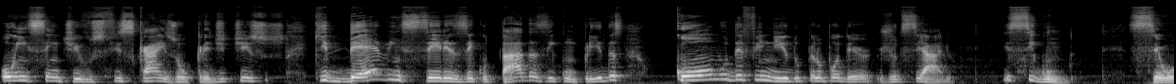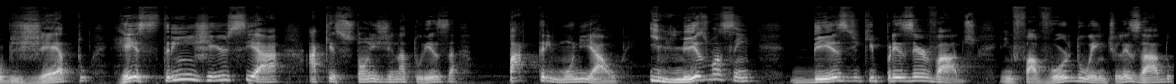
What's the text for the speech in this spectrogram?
ou incentivos fiscais ou creditícios que devem ser executadas e cumpridas como definido pelo Poder Judiciário. E segundo, seu objeto restringir-se-á a questões de natureza patrimonial e mesmo assim, desde que preservados em favor do ente lesado,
